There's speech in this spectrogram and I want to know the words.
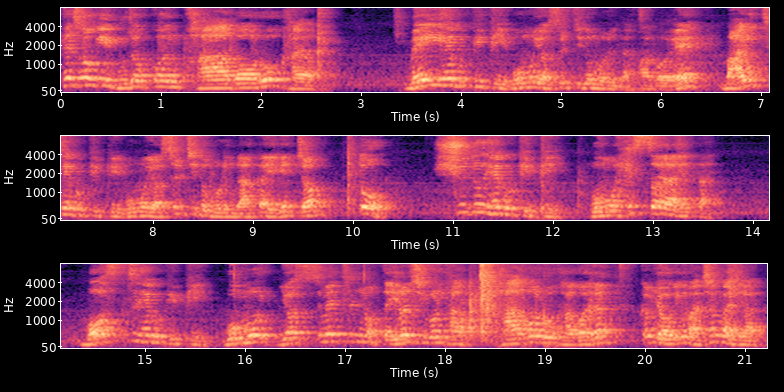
해석이 무조건 과거로 가요 may have pp 뭐뭐였을지도 모른다. 과거에 might have pp 뭐뭐였을지도 모른다. 아까 얘기했죠? 또 should have pp 뭐뭐 했어야 했다. must have pp 뭐뭐였으면 틀림없다. 이런 식으로 다 과거로 가거든 그럼 여기도 마찬가지야.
